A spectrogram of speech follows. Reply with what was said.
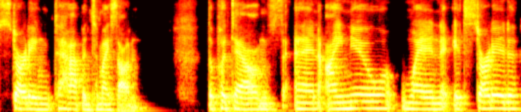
starting to happen to my son the put downs. And I knew when it started,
